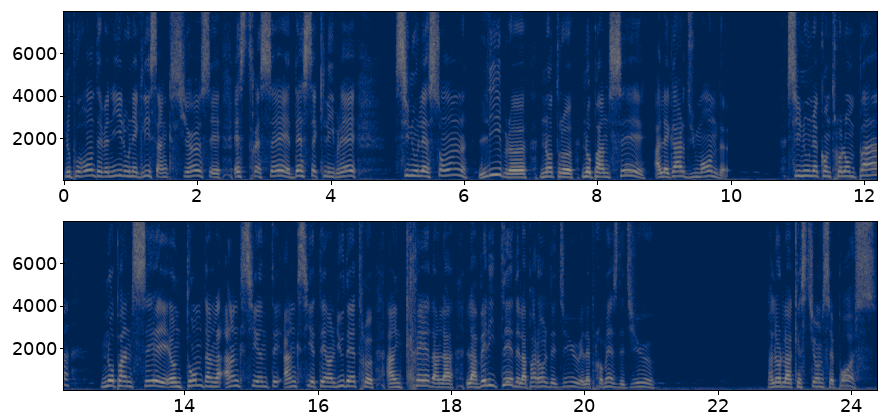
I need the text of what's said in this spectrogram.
Nous pouvons devenir une église anxieuse et, stressée et déséquilibrée si nous laissons libre notre, nos pensées à l'égard du monde. Si nous ne contrôlons pas nos pensées et on tombe dans l'anxiété anxiété en lieu d'être ancré dans la, vérité de la parole de Dieu et les promesses de Dieu. Alors la question se pose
